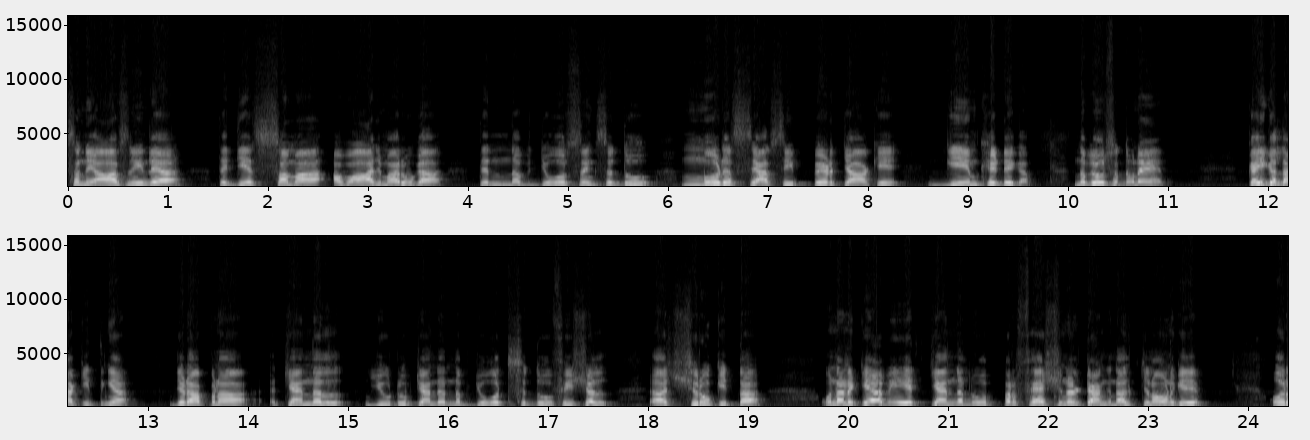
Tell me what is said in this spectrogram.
ਸੰਨਿਆਸ ਨਹੀਂ ਲਿਆ ਤੇ ਜੇ ਸਮਾਂ ਆਵਾਜ਼ ਮਾਰੂਗਾ ਤੇ ਨਵਜੋਤ ਸਿੰਘ ਸਿੱਧੂ ਮੁੜ ਸਿਆਸੀ ਪਿੜ ਚ ਆ ਕੇ ਗੇਮ ਖੇਡੇਗਾ। ਨਵਜੋਤ ਸਿੱਧੂ ਨੇ ਕਈ ਗੱਲਾਂ ਕੀਤੀਆਂ, ਜਿਹੜਾ ਆਪਣਾ channel, YouTube channel Navjot Sidhu official ਸ਼ੁਰੂ ਕੀਤਾ। ਉਹਨਾਂ ਨੇ ਕਿਹਾ ਵੀ ਇਹ ਚੈਨਲ ਨੂੰ ਪ੍ਰੋਫੈਸ਼ਨਲ ਢੰਗ ਨਾਲ ਚਲਾਉਣਗੇ ਔਰ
